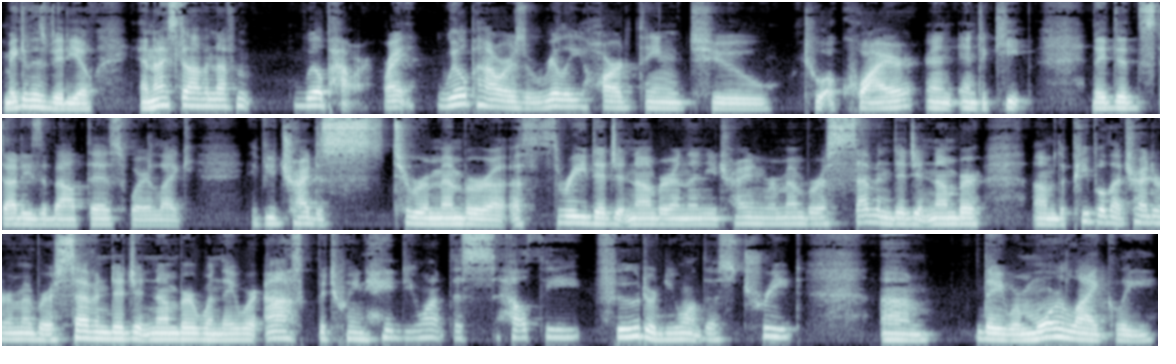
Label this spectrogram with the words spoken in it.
making this video, and I still have enough willpower. Right? Willpower is a really hard thing to to acquire and and to keep. They did studies about this where like if you tried to to remember a, a, three digit number and then you try and remember a seven digit number. Um, the people that tried to remember a seven digit number when they were asked between hey do you want this healthy food or do you want this treat? Um, they were more likely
